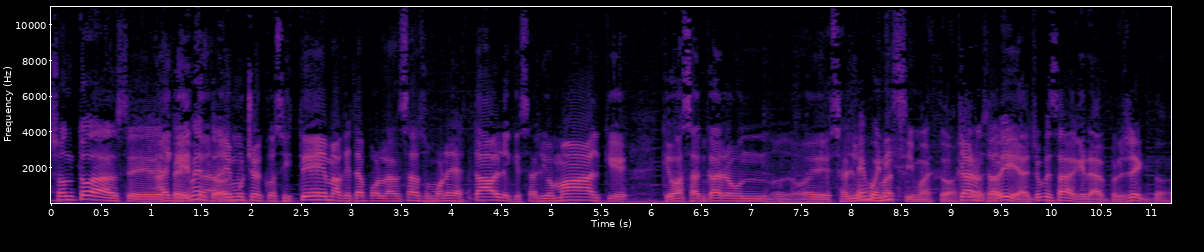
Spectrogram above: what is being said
Son todas eh, hay, que- experimentos. hay mucho ecosistema que está por lanzar su moneda estable, que salió mal, que, que va a sacar un... eh, salió es un- buenísimo esto. Claro, Yo no sabía. Yo pensaba que era el proyecto.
